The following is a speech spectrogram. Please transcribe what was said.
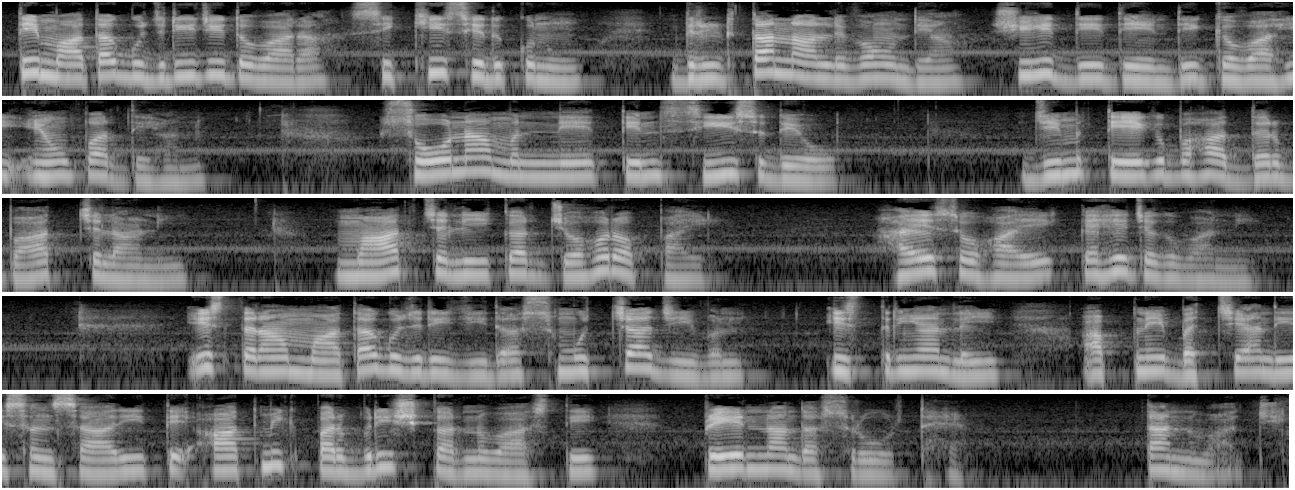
ਤੇ ਮਾਤਾ ਗੁਜਰੀ ਜੀ ਦੁਆਰਾ ਸਿੱਖੀ ਸਿਦਕ ਨੂੰ ਦ੍ਰਿੜਤਾ ਨਾਲ ਨਿਭਾਉਂਦਿਆਂ ਸ਼ਹੀਦੀ ਦੇਣ ਦੀ ਗਵਾਹੀ ਇਉਂ ਭਰਦੇ ਹਨ। ਸੋ ਨਾ ਮੰਨੇ ਤਿੰਨ ਸੀਸ ਦਿਓ, ਜਿਮ ਤੇਗ ਬਹਾਦਰ ਬਾਤ ਚਲਾਣੀ, ਮਾਤ ਚਲੀ ਕਰ ਜੋਹਰ ਅਪਾਏ, ਹਾਏ ਸੋਹਾਏ ਕਹੇ ਜਗਵਾਨੀ ਇਸ ਤਰ੍ਹਾਂ ਮਾਤਾ ਗੁਜਰੀ ਜੀ ਦਾ ਸਮੁੱਚਾ ਜੀਵਨ ਇਸਤਰੀਆਂ ਲਈ ਆਪਣੇ ਬੱਚਿਆਂ ਦੀ ਸੰਸਾਰੀ ਤੇ ਆਤਮਿਕ ਪਰਵਰਿਸ਼ ਕਰਨ ਵਾਸਤੇ ਪ੍ਰੇਰਨਾ ਦਾ ਸਰੋਤ ਹੈ। ਧੰਨਵਾਦ ਜੀ।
